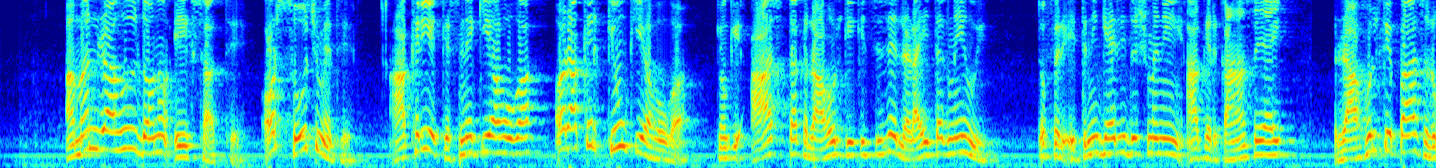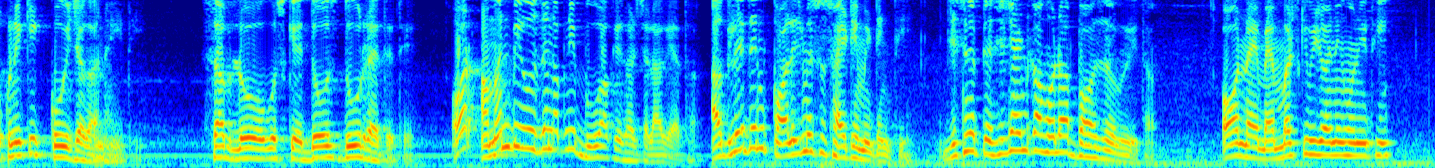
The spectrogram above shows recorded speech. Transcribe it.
अमन, राहुल दोनों एक साथ थे और सोच में थे, आखिर ये किसने किया होगा और आखिर क्यों किया होगा? क्योंकि आज तक राहुल की किसी से लड़ाई तक नहीं हुई तो फिर इतनी गहरी दुश्मनी आखिर कहाँ से आई? राहुल के पास रुकने की कोई जगह नहीं थी। सब लोग उसके दोस्त दूर रहते थे और अमन भी उस दिन अपनी बुआ के घर चला गया था। अगले दिन कॉलेज में सोसाइटी मीटिंग थी, जिसमें प्रेसिडेंट का होना बहुत ज़रूरी था और नए मेंबर्स की भी ज्वाइनिंग होनी थी।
